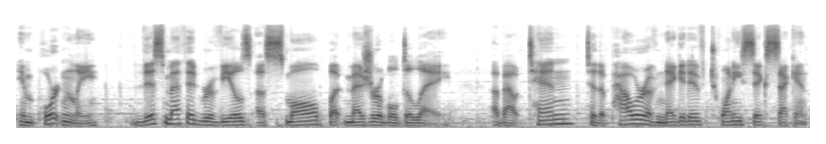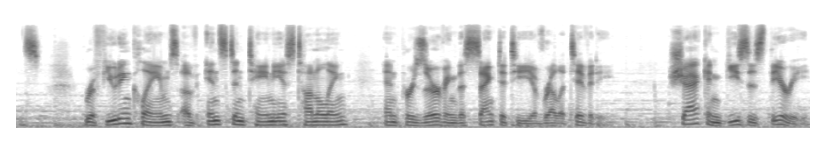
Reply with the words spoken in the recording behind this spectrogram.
Importantly, this method reveals a small but measurable delay, about 10 to the power of negative 26 seconds, refuting claims of instantaneous tunneling and preserving the sanctity of relativity. Schach and Giese's theory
